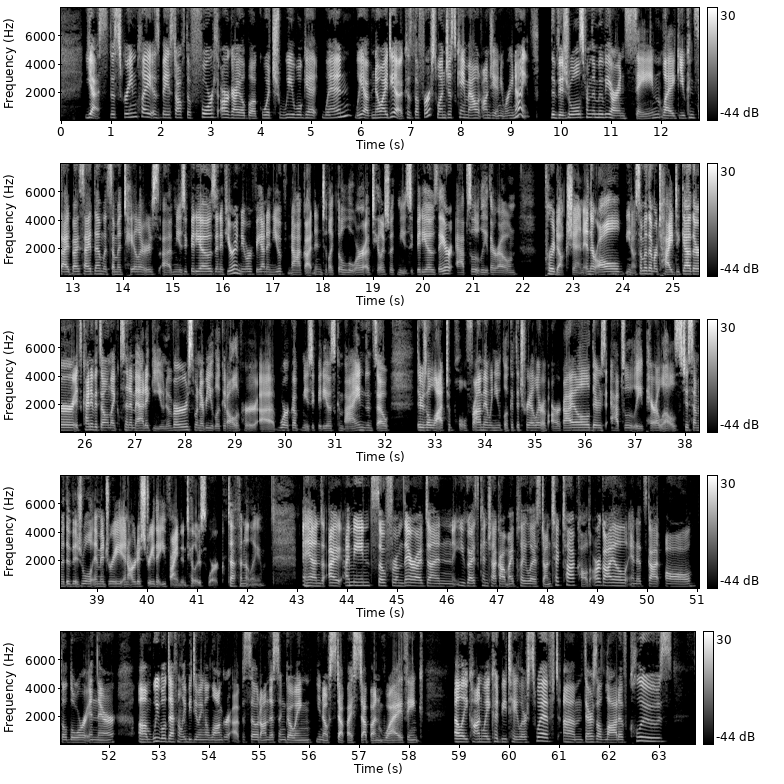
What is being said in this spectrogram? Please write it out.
yes, the screenplay is based off the fourth Argylle book, which we will get when we have no idea because the first one just came out on January 9th. The visuals from the movie are insane. Like you can side by side them with some of Taylor's uh, music videos. And if you're a newer fan and you have not gotten into like the lore of Taylor Swift music videos, they are absolutely their own production and they're all you know some of them are tied together. It's kind of its own like cinematic universe whenever you look at all of her uh, work of music videos combined and so there's a lot to pull from and when you look at the trailer of Argylle there's absolutely parallels to some of the visual imagery and artistry that you find in taylor's work. Definitely and I I mean, so from there I've done you guys can check out my playlist on TikTok called Argylle and it's got all the lore in there. Um, we will definitely be doing a longer episode on this and going, you know, step by step on why I think Elly Conway could be Taylor Swift. Um, there's a lot of clues.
